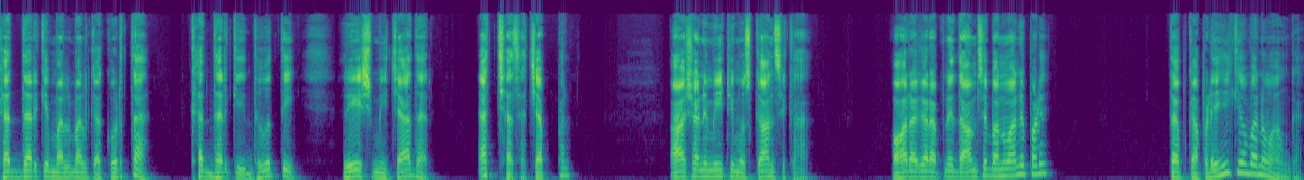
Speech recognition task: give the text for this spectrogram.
खद्दर के मलमल का कुर्ता, खद्दर की धोती, रेशमी चादर अच्छा सा चप्पल। आशा ने मीठी मुस्कान से कहा और अगर अपने दाम से बनवाने पड़े, तब कपड़े ही क्यों बनवाऊँगा?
